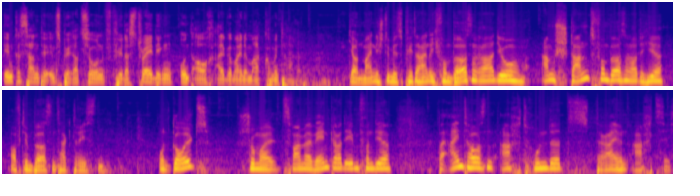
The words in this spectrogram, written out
interessante Inspirationen für das Trading und auch allgemeine Marktkommentare. Ja, und meine Stimme ist Peter Heinrich vom Börsenradio am Stand vom Börsenradio hier auf dem Börsentag Dresden. Und Gold, schon mal zweimal erwähnt gerade eben von dir, bei 1883.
